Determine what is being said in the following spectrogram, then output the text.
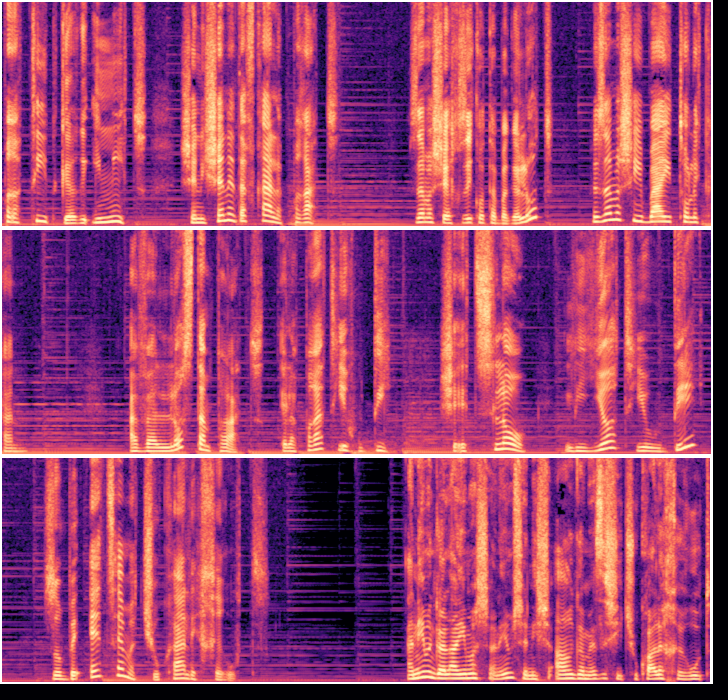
פרטית, גרעינית, שנשענת דווקא על הפרט, זה מה שהחזיק אותה בגלות, וזה מה שהיא באה איתו לכאן. אבל לא סתם פרט, אלא פרט יהודי, שאצלו להיות יהודי זו בעצם התשוקה לחירות. אני מגלה עם השנים שנשאר גם איזושהי תשוקה לחירות.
